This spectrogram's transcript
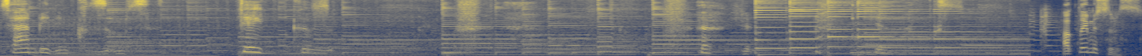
Sen benim kızımsın. Tek kızım. Haklıymışsınız.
